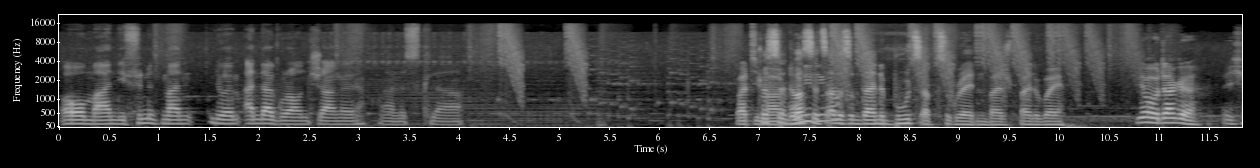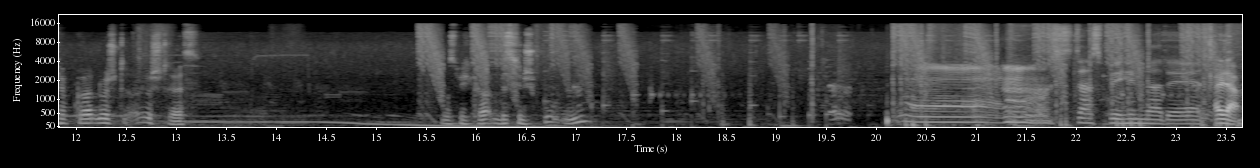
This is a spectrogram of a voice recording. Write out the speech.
Oh man, die findet man nur im Underground Jungle. Alles klar. Warte, die Christian, du hast jetzt alles, um deine Boots abzugraden, by, by the way. Jo, danke. Ich habe gerade nur St Stress. Ich muss mich gerade ein bisschen sputen. Ist das behindert, ey. Alter.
